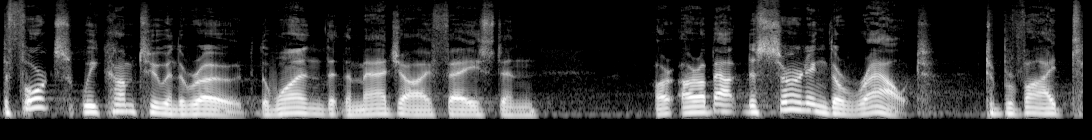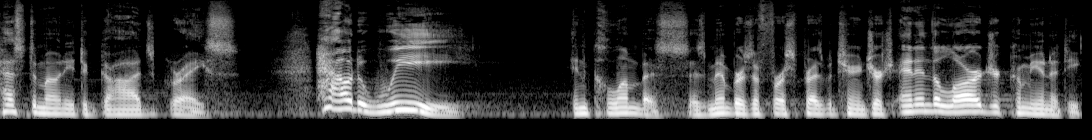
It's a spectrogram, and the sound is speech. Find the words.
The forks we come to in the road, the one that the Magi faced, and are, are about discerning the route to provide testimony to God's grace. How do we in Columbus as members of First Presbyterian Church and in the larger community,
